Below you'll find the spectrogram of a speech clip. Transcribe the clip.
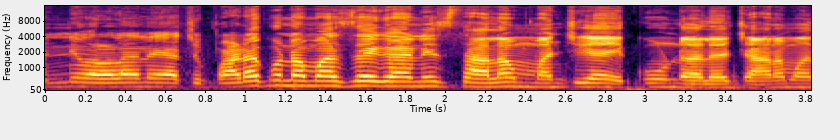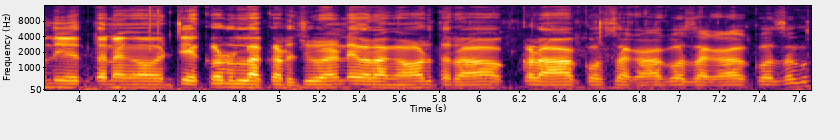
ఎన్ని వలనే పడకుండా మస్తే కానీ స్థలం మంచిగా ఎక్కువ ఉండాలి. చాలా మంది ఎత్తున్నాం కాబట్టి ఎక్కడ అక్కడ చూడండి ఎవరైనా కనబడతారు. అక్కడ ఆకోసకు ఆకోసకు ఆకోసకు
